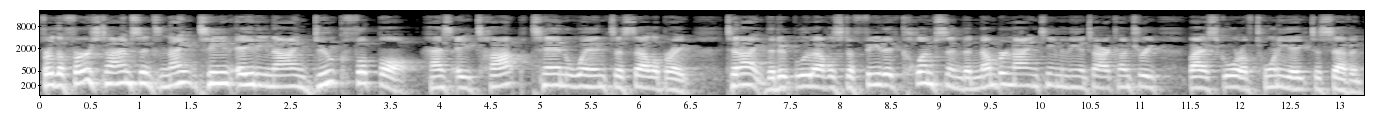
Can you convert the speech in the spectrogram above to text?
For the first time since 1989, Duke football has a top 10 win to celebrate. Tonight, the Duke Blue Devils defeated Clemson, the number nine team in the entire country, by a score of 28 to 7.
